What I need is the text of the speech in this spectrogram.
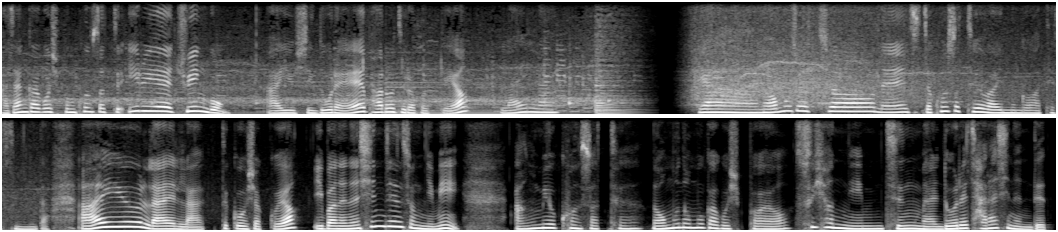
가장 가고 싶은 콘서트 1위의 주인공 아이유 씨 노래 바로 들어볼게요. 라일락. 야, 너무 좋죠. 네, 진짜 콘서트에 와 있는 것 같았습니다. 아이유 라일락 듣고 오셨고요. 이번에는 신진숙 님이 악뮤 콘서트 너무너무 가고 싶어요. 수현님 정말 노래 잘하시는 듯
